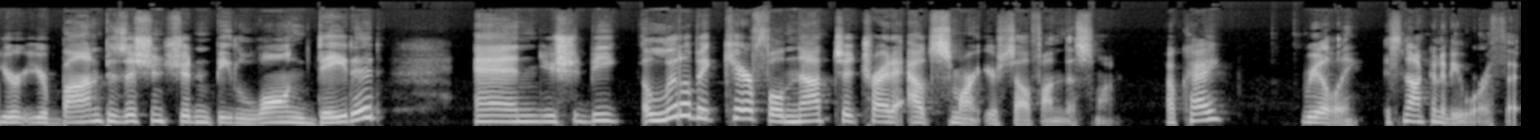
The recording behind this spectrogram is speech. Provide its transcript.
Your your bond position shouldn't be long dated, and you should be a little bit careful not to try to outsmart yourself on this one. Okay? Really, it's not going to be worth it.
